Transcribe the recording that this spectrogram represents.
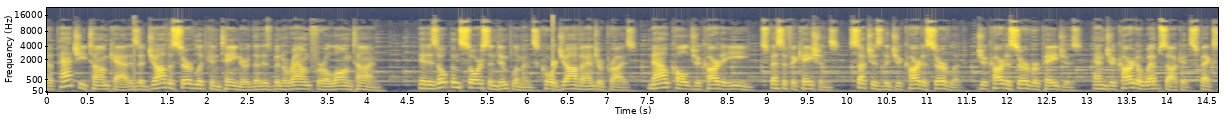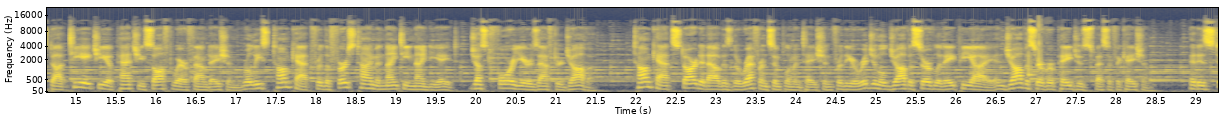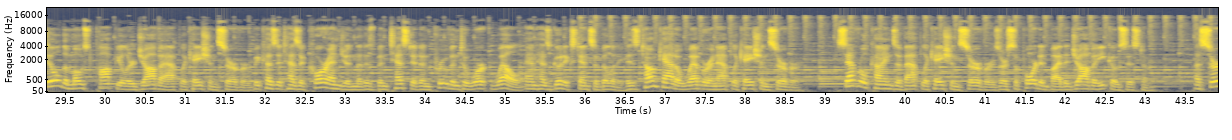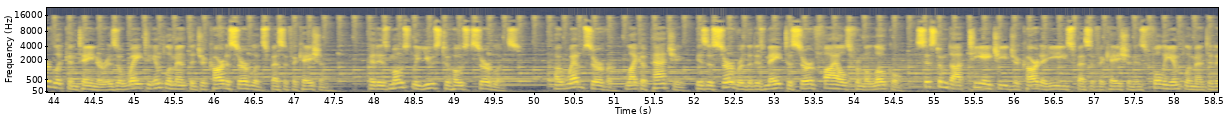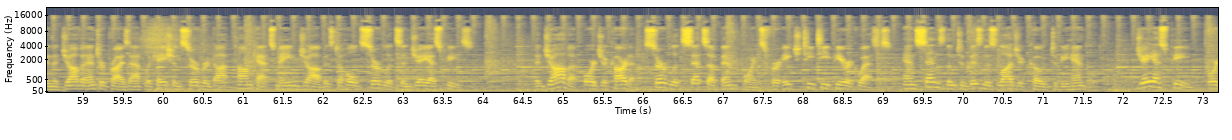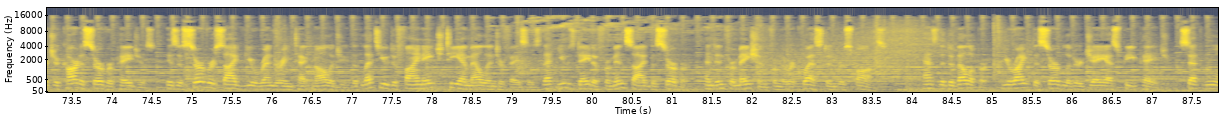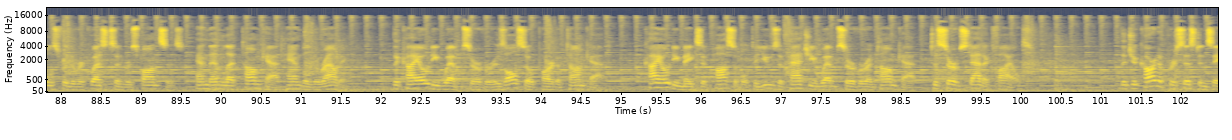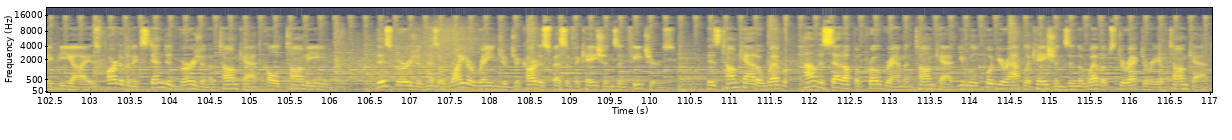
Apache Tomcat is a Java servlet container that has been around for a long time. It is open source and implements core Java Enterprise, now called Jakarta EE, specifications, such as the Jakarta Servlet, Jakarta Server Pages, and Jakarta WebSocket specs.the Apache Software Foundation released Tomcat for the first time in 1998, just four years after Java. Tomcat started out as the reference implementation for the original Java Servlet API and Java Server Pages specification. It is still the most popular Java application server because it has a core engine that has been tested and proven to work well and has good extensibility. Is Tomcat a web or an application server? Several kinds of application servers are supported by the Java ecosystem. A servlet container is a way to implement the Jakarta servlet specification. It is mostly used to host servlets. A web server, like Apache, is a server that is made to serve files from a local system.the Jakarta EE specification is fully implemented in a Java Enterprise Application Server. Tomcat's main job is to hold servlets and JSPs. The Java or Jakarta servlet sets up endpoints for HTTP requests and sends them to business logic code to be handled. JSP, or Jakarta Server Pages, is a server-side view rendering technology that lets you define HTML interfaces that use data from inside the server and information from the request and response. As the developer, you write the servlet or JSP page, set rules for the requests and responses, and then let Tomcat handle the routing. The Coyote web server is also part of Tomcat. Coyote makes it possible to use Apache web server and Tomcat to serve static files. The Jakarta Persistence API is part of an extended version of Tomcat called TomEE. This version has a wider range of Jakarta specifications and features. Is Tomcat a web How to set up a program in Tomcat You will put your applications in the WebApps directory of Tomcat.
